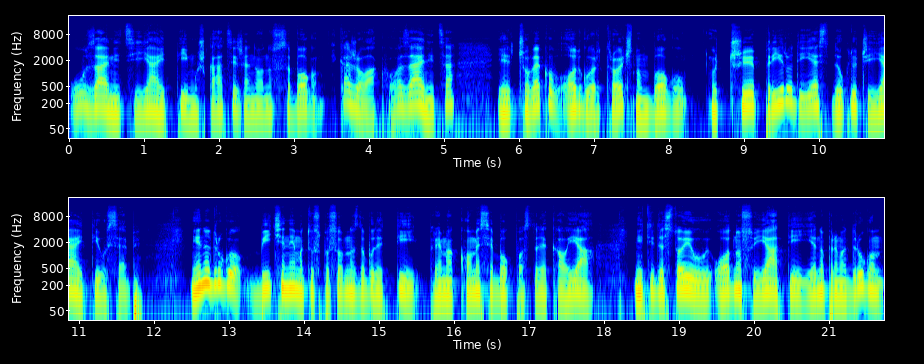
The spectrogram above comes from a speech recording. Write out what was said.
u zajednici ja i ti, muškarci i žene u odnosu sa Bogom. I kaže ovako, ova zajednica je čovekov odgovor trojičnom Bogu u čijoj prirodi jeste da uključi ja i ti u sebe. Nijedno drugo biće nema tu sposobnost da bude ti prema kome se Bog postavlja kao ja, niti da stoji u odnosu ja ti jedno prema drugom,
